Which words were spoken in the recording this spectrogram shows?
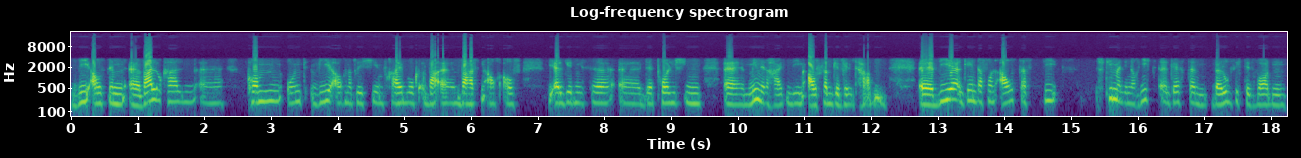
die aus den äh, Wahllokalen äh, kommen und wir auch natürlich hier in Freiburg äh, warten auch auf die Ergebnisse äh, der polnischen äh, Minderheiten, die im Ausland gewählt haben. Äh, wir gehen davon aus, dass die Stimmen, die noch nicht äh, gestern berücksichtigt worden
